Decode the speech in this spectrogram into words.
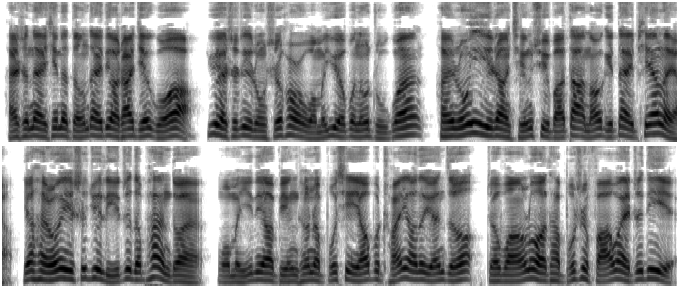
还是耐心的等待调查结果。越是这种时候，我们越不能主观，很容易让情绪把大脑给带偏了呀，也很容易失去理智的判断。我们一定要秉承着不信谣、不传谣的原则。这网络它不是法外之地。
